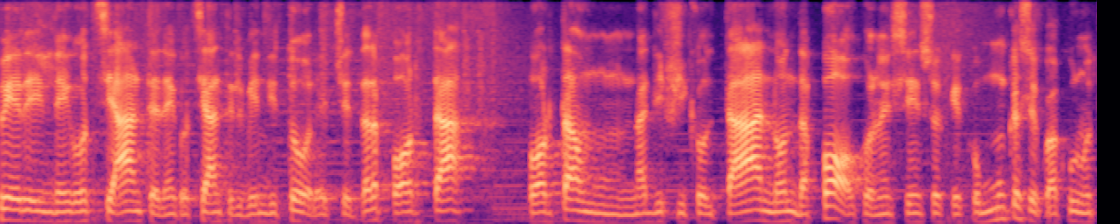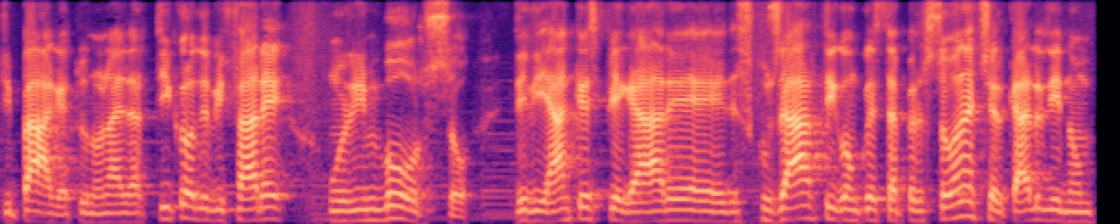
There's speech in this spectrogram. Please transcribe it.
per il negoziante, il negoziante, il venditore, eccetera, porta, porta una difficoltà non da poco, nel senso che comunque se qualcuno ti paga e tu non hai l'articolo devi fare un rimborso, devi anche spiegare, scusarti con questa persona e cercare di non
